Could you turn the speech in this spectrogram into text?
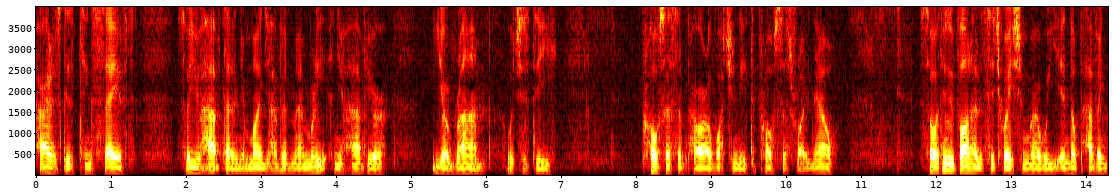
Hard disk is things saved, so you have that in your mind. You have your memory, and you have your your RAM, which is the processing power of what you need to process right now. So I think we've all had a situation where we end up having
